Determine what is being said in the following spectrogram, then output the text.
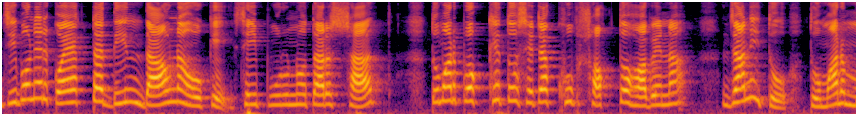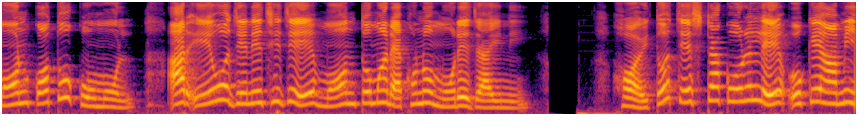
জীবনের কয়েকটা দিন দাও না ওকে, সেই পূর্ণতার স্বাদ। তোমার পক্ষে তো সেটা খুব শক্ত হবে না। জানি তো, তোমার মন কত কোমল। আর এও জেনেছি যে মন তোমার এখনও মরে যায়নি। হয়তো চেষ্টা করলে ওকে আমি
